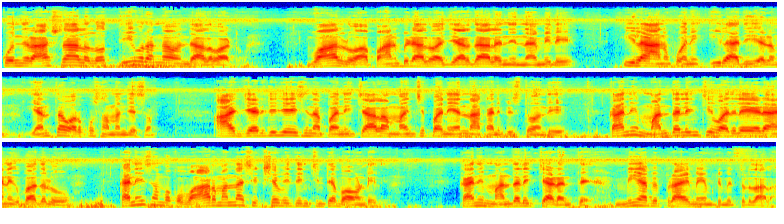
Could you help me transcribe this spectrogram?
కొన్ని రాష్ట్రాలలో తీవ్రంగా ఉంది అలవాటు. వాళ్ళు ఆ పాన్బిడాలు ఆ జరదాలన్నీ నమిలి ఇలా అనుకొని ఇలా తీయడం ఎంతవరకు సమంజసం? ఆ జడ్జి చేసిన పని చాలా మంచి పని అని నాకు అనిపిస్తోంది. కానీ మందలించి వదిలేయడానికి బదులు కనీసం ఒక వారమన్నా శిక్ష విధించింటే బాగుండేది. కానీ మందలిచ్చాడంతే. మీ అభిప్రాయం ఏమిటి మిత్రులారా?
